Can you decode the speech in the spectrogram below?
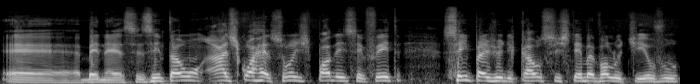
é, benesses. Então as correções podem ser feitas sem prejudicar o sistema evolutivo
